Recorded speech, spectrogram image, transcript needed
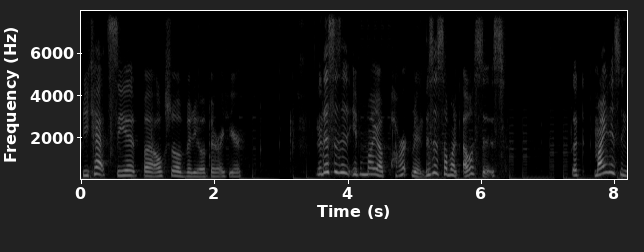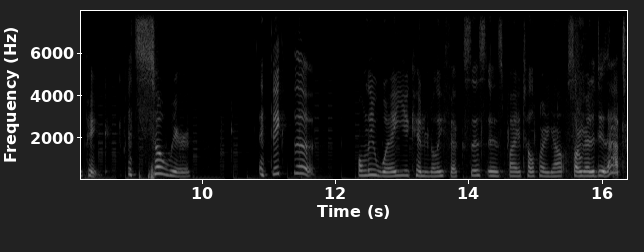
You can't see it, but I'll show a video of it right here. This isn't even my apartment. This is someone else's. Like, mine isn't pink. It's so weird. I think the only way you can really fix this is by teleporting out, so I'm gonna do that.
